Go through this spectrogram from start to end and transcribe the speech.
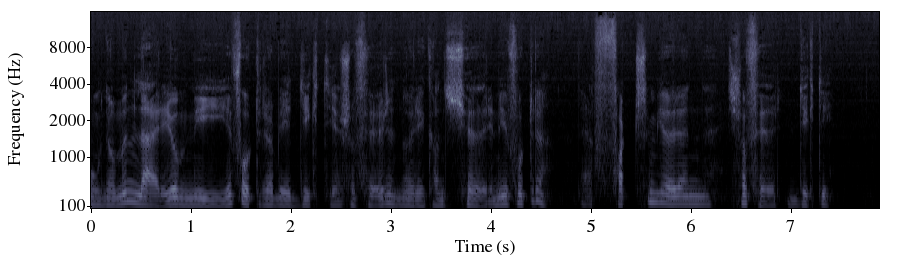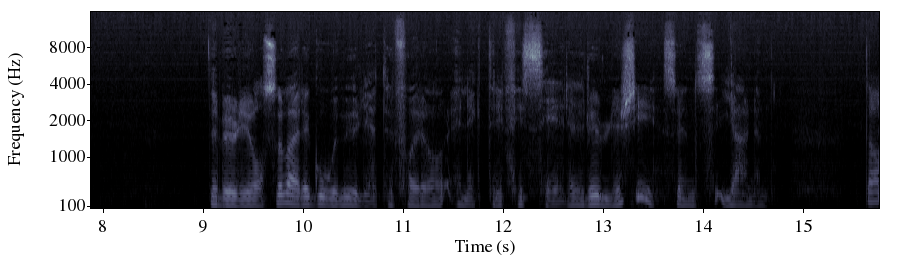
Ungdommen lærer jo mye fortere å bli dyktige sjåfører når de kan kjøre mye fortere. Det er fart som gjør en sjåfør dyktig. Det burde jo også være gode muligheter for å elektrifisere rulleski, syns hjernen. Da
